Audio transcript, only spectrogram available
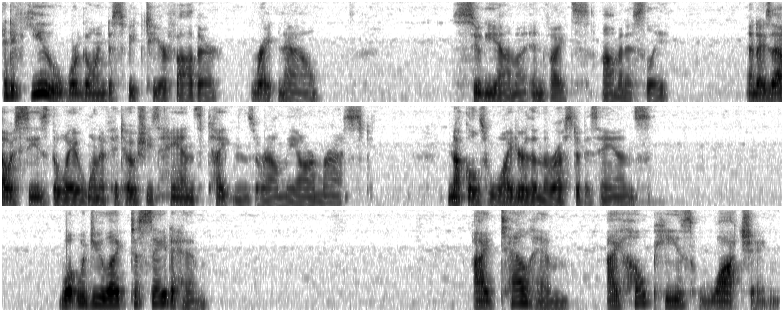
and if you were going to speak to your father right now, Sugiyama invites ominously and Aizawa sees the way one of Hitoshi's hands tightens around the armrest, knuckles whiter than the rest of his hands. What would you like to say to him? I'd tell him I hope he's watching.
